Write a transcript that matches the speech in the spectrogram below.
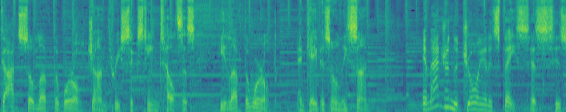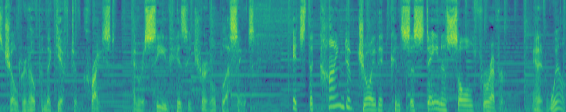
God so loved the world, John 3:16 tells us. He loved the world and gave his only son Imagine the joy in his face as his children open the gift of Christ and receive his eternal blessings. It's the kind of joy that can sustain a soul forever, and it will.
